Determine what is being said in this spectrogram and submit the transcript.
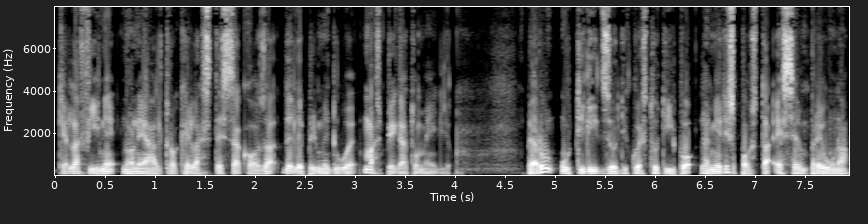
che alla fine non è altro che la stessa cosa delle prime due, ma spiegato meglio. Per un utilizzo di questo tipo la mia risposta è sempre una.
